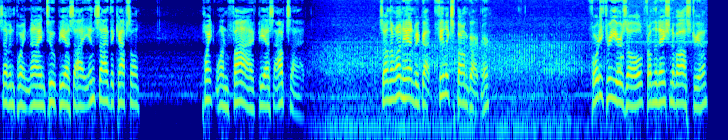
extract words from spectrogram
Seven point nine two psi inside the capsule, 0.15 ps outside. So on the one hand, we've got Felix Baumgartner, 43 years old, from the nation of Austria,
